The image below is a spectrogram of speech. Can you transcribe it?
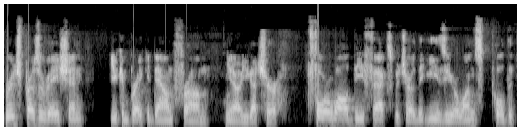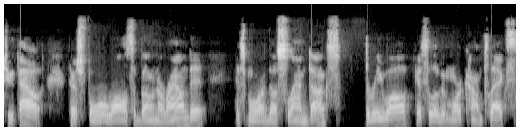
ridge preservation, you can break it down from you know you got your four wall defects, which are the easier ones, pull the tooth out. There's four walls of bone around it. It's more of those slam dunks. Three wall gets a little bit more complex.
